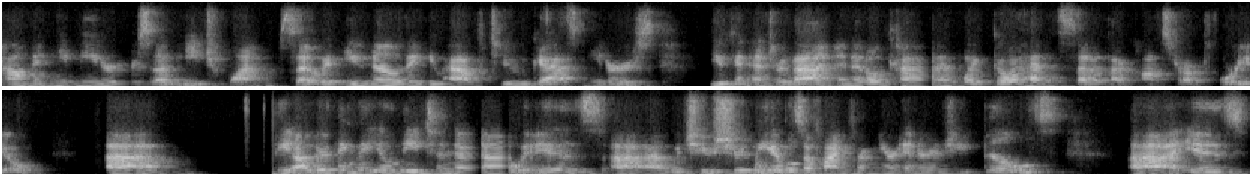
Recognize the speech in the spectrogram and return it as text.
how many meters of each one. So if you know that you have two gas meters, you can enter that and it'll kind of like go ahead and set up that construct for you. Um, the other thing that you'll need to know is, uh, which you should be able to find from your energy bills, uh, is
